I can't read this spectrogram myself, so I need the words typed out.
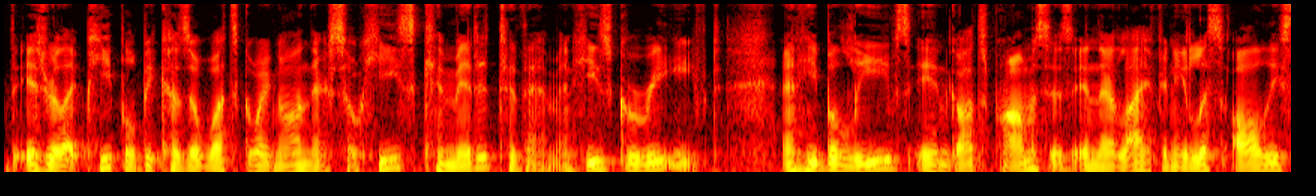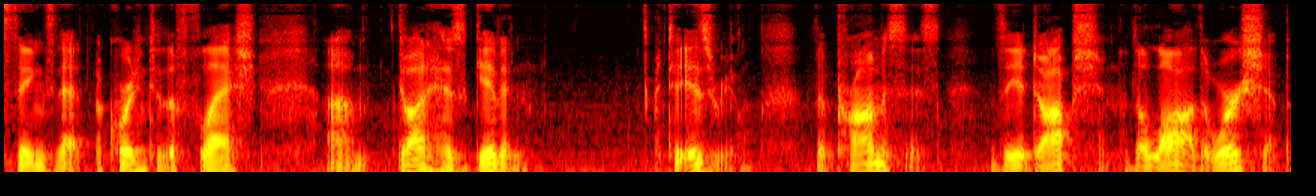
the Israelite people because of what's going on there. So he's committed to them and he's grieved and he believes in God's promises in their life. And he lists all these things that, according to the flesh, um, God has given to Israel the promises, the adoption, the law, the worship,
